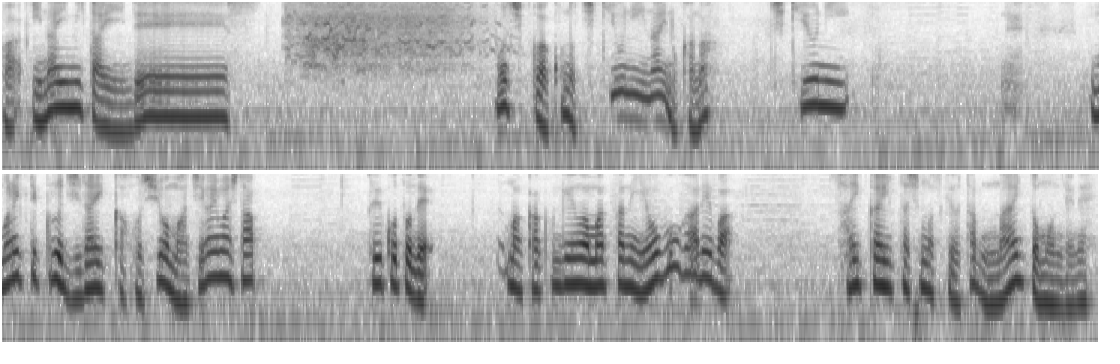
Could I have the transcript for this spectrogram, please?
はいないみたいです。もしくはこの地球にいないのかな？地球に、ね、生まれてくる時代か星を間違えました。ということで、まあ、格言はまたね、要望があれば再開いたしますけど、多分ないと思うんでね。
